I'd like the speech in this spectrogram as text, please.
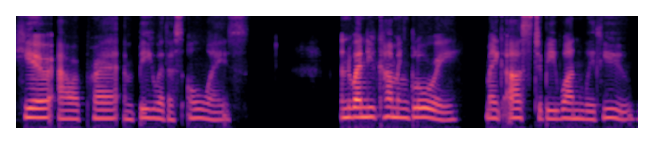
Hear our prayer and be with us always. And when you come in glory, make us to be one with you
